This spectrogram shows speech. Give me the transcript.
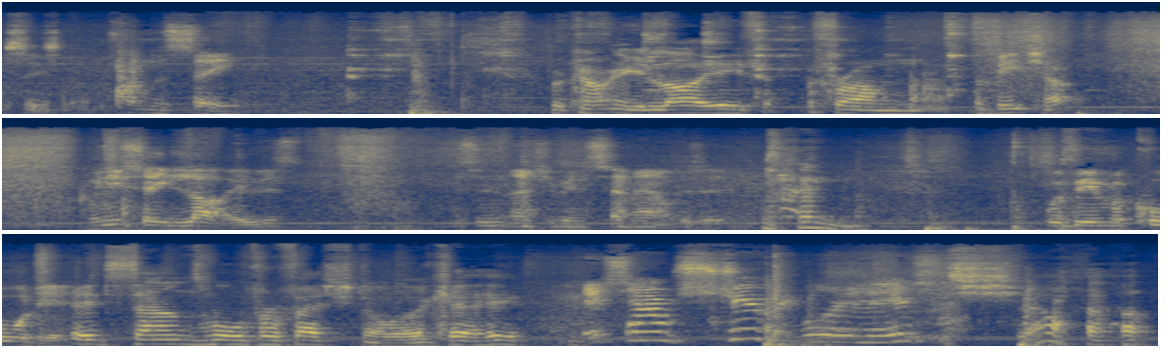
Sea salt. from the sea. We're currently live from the beach hut. When you say live, is- this isn't actually been sent out, is it? We're being recorded. it sounds more professional, okay? It sounds stupid what it is. Shut up.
